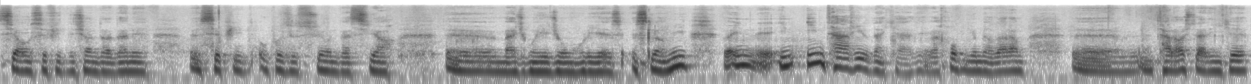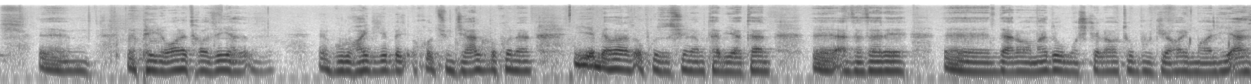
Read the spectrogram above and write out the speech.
سیاه و سفید نشان دادن سپید اپوزیسیون و سیاه مجموعه جمهوری اسلامی و این, این, این تغییر نکرده و خب یه مقدارم تلاش در این که پیروان تازه از گروه های دیگه خودشون جلب بکنن. یه مقدار از اپوزیسیون هم طبیعتا از نظر درآمد و مشکلات و بودجه های مالی از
